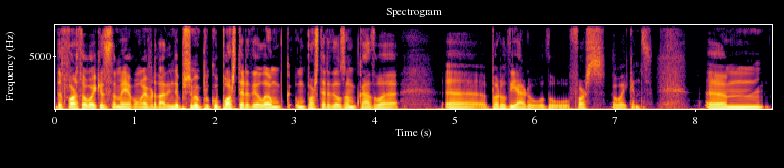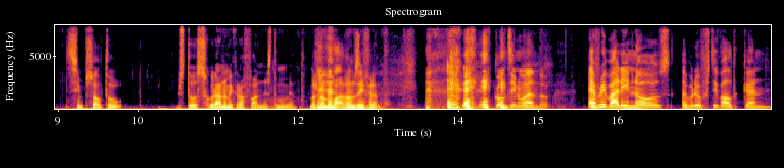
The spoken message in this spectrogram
The Fourth Awakens também é bom, é verdade. Ainda por cima porque o póster dele é um, um póster deles é um bocado a, a parodiar o do Force Awakens. Ahm, sim, pessoal, estou, estou a segurar no microfone neste momento. Mas vamos lá, vamos em frente. Continuando. Everybody Knows abriu o Festival de Cannes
